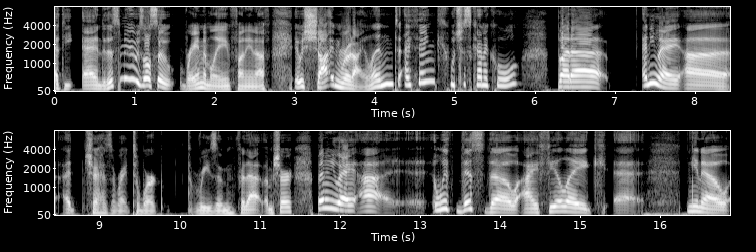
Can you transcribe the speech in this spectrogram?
at the end. This movie was also randomly, funny enough, it was shot in Rhode Island, I think, which is kind of cool. But uh, anyway, uh, I'm sure has a right to work reason for that, I'm sure. But anyway, uh, with this though, I feel like, uh, you know.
